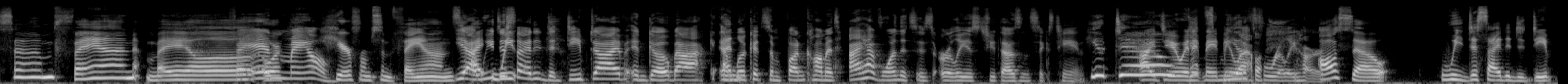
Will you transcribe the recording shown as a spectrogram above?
some fan mail, Fan or mail. hear from some fans. yeah, I- we decided to deep dive and go back and, And- look at some fun comments. I have one that's as early as 2016. you do, I do, and it made me beautiful. laugh really hard. Also, we decided to deep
